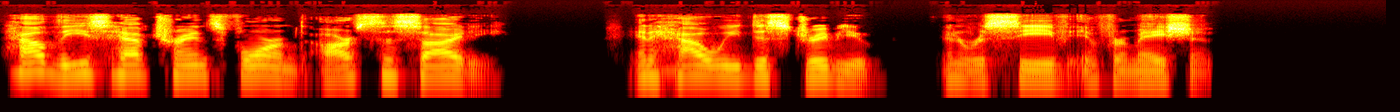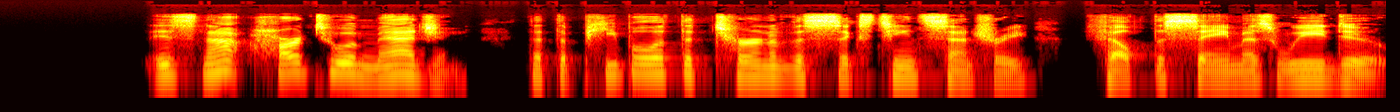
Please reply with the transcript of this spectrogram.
how these have transformed our society and how we distribute and receive information. It's not hard to imagine that the people at the turn of the 16th century felt the same as we do.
